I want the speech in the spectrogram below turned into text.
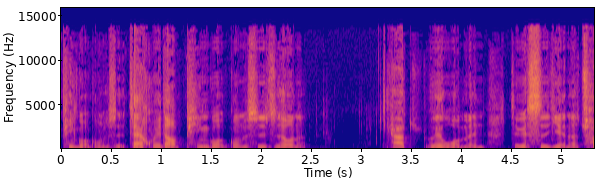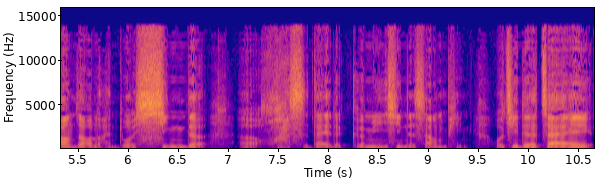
苹果公司，在回到苹果公司之后呢，他为我们这个世界呢创造了很多新的呃划时代的革命性的商品。我记得在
